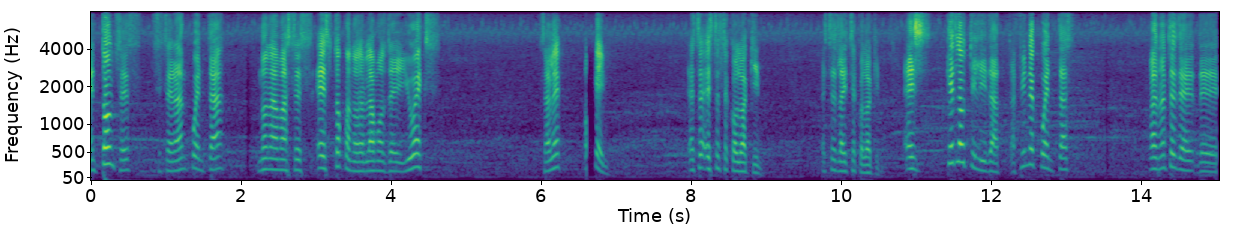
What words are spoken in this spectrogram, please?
Entonces, si se dan cuenta, no nada más es esto cuando hablamos de UX. ¿Sale? Ok. Este, este se coló aquí. Este slide se coló aquí. Es, ¿Qué es la utilidad? A fin de cuentas, bueno, antes de,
